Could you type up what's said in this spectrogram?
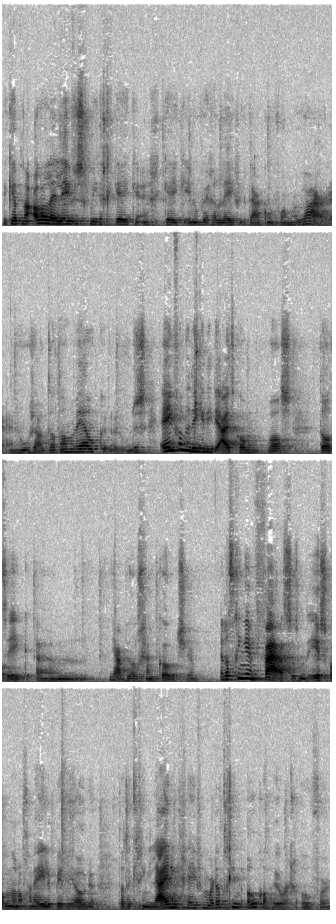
Ik heb naar allerlei levensgebieden gekeken en gekeken in hoeverre leef ik daar conform mijn waarden. En hoe zou ik dat dan wel kunnen doen. Dus een van de dingen die eruit kwam was dat ik um, ja, wilde gaan coachen. En dat ging in fases. Want eerst kwam er nog een hele periode dat ik ging leiding geven. Maar dat ging ook al heel erg over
